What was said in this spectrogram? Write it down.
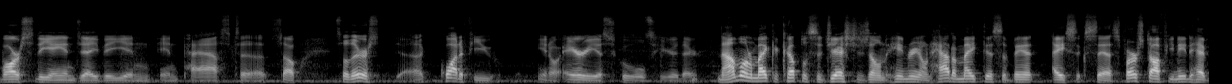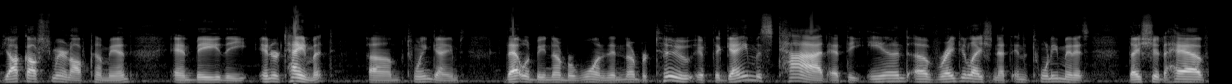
varsity and JV in in past. Uh, so so there's uh, quite a few you know area schools here there. Now, I'm going to make a couple of suggestions on Henry on how to make this event a success. First off, you need to have Yakov Smirnoff come in and be the entertainment um, between games. That would be number one. And then number two, if the game is tied at the end of regulation, at the end of 20 minutes, they should have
